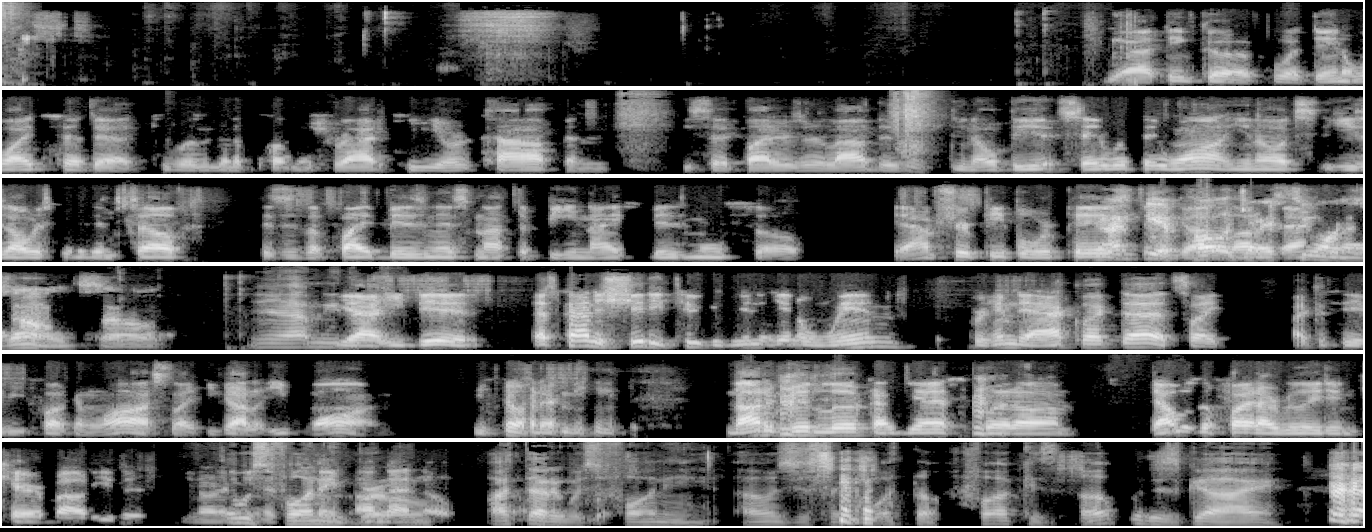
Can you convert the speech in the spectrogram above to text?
Yeah, I think uh, what Dana White said that he wasn't going to punish Radtke or Kape, and he said fighters are allowed to, you know, be say what they want. You know, it's he's always said it himself. This is the fight business, not the be nice business. So, yeah, I'm sure people were pissed. Radtke and got a lot of apologized too on his own. So Yeah, I mean, Yeah, he did. That's kind of shitty too, because in, in a win for him to act like that, it's like I could see if he fucking lost. Like he got, he won. You know what I mean? Not a good look, I guess, but um, that was a fight I really didn't care about either. You know what I It mean? was funny, same- on that bro. note. I thought it was funny. I was just like, what the fuck is up with this guy?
